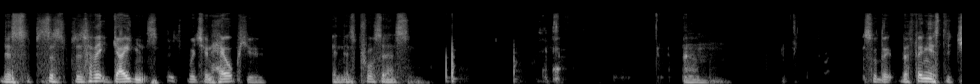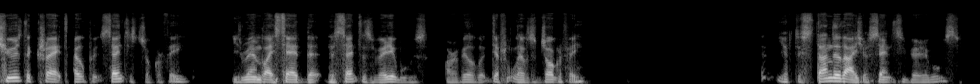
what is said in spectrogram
there's specific guidance which can help you in this process. Um, so the, the thing is to choose the correct output census geography you remember I said that the census variables are available at different levels of geography. You have to standardize your census variables.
